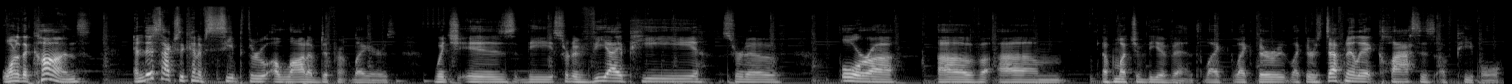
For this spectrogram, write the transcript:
One of the cons, and this actually kind of seeped through a lot of different layers, which is the sort of VIP sort of aura of um, of much of the event. Like like there like there's definitely like classes of people.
